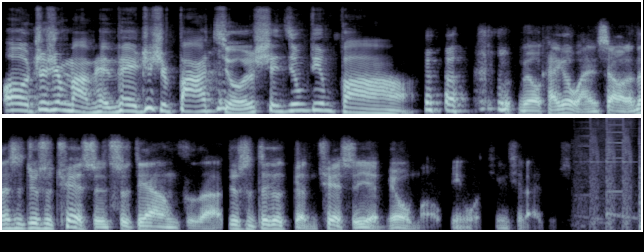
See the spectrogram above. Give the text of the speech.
哦，这是马培培，这是八九，神经病吧？没有开个玩笑了，但是就是确实是这样子的，就是这个梗确实也没有毛病，我听起来就是。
